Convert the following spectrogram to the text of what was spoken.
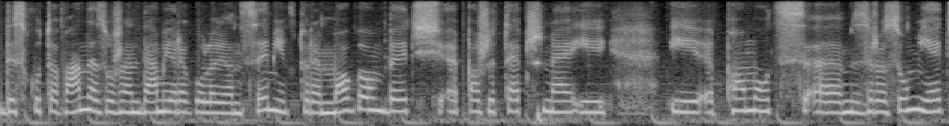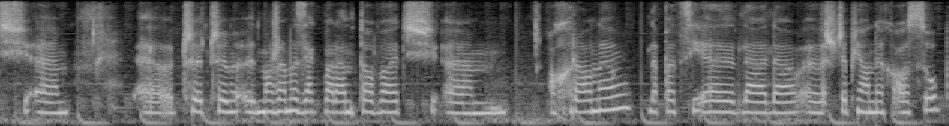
dyskutowane z urzędami regulującymi, które mogą być pożyteczne i, i pomóc zrozumieć czy, czy możemy zagwarantować ochronę dla, e, dla, dla e, szczepionych osób.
